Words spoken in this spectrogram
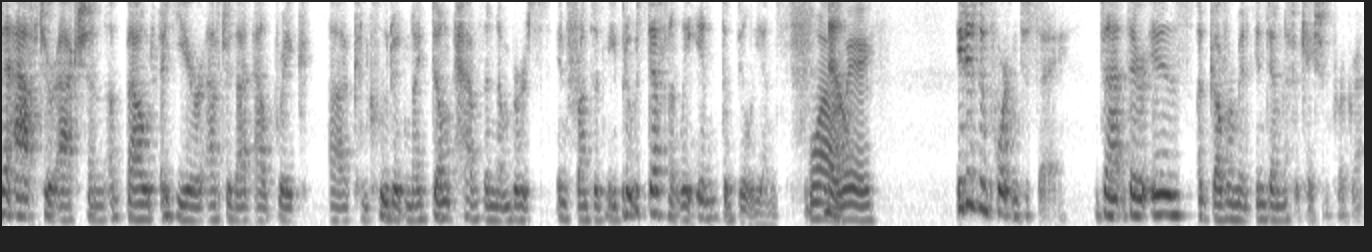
after action about a year after that outbreak uh, concluded and i don't have the numbers in front of me but it was definitely in the billions. Wow now, it is important to say that there is a government indemnification program.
